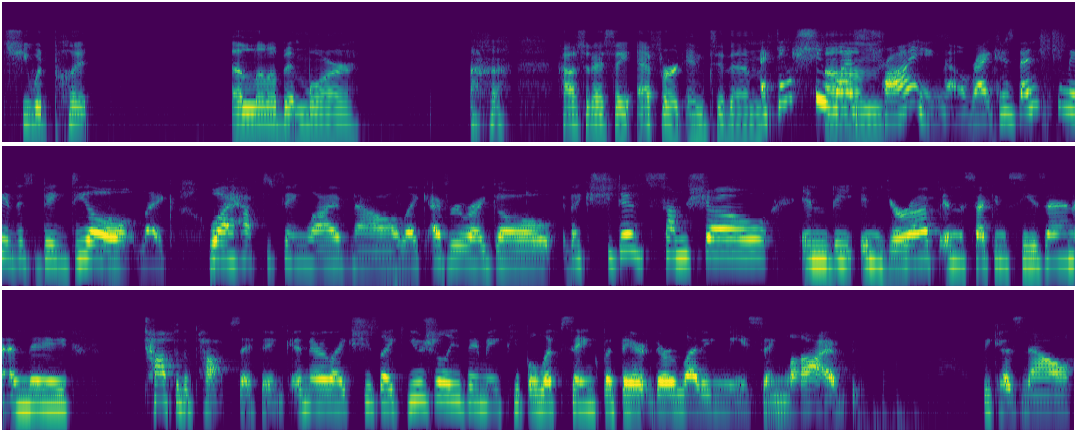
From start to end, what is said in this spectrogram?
she would put a little bit more how should I say effort into them. I think she was Um, trying though, right? Because then she made this big deal, like, well, I have to sing live now, like everywhere I go. Like she did some show in the in Europe in the second season, and they top of the pops, I think, and they're like, she's like, usually they make people lip sync, but they're they're letting me sing live because now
